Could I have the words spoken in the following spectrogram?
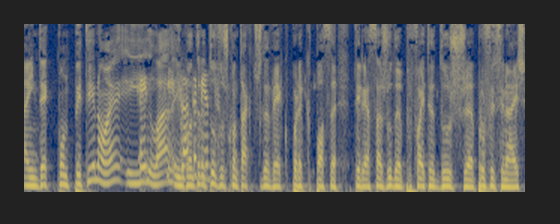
em DECO.pt, não é? E É, lá exatamente. encontra todos os contactos da DECO para que possa ter essa ajuda perfeita dos eh, profissionais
